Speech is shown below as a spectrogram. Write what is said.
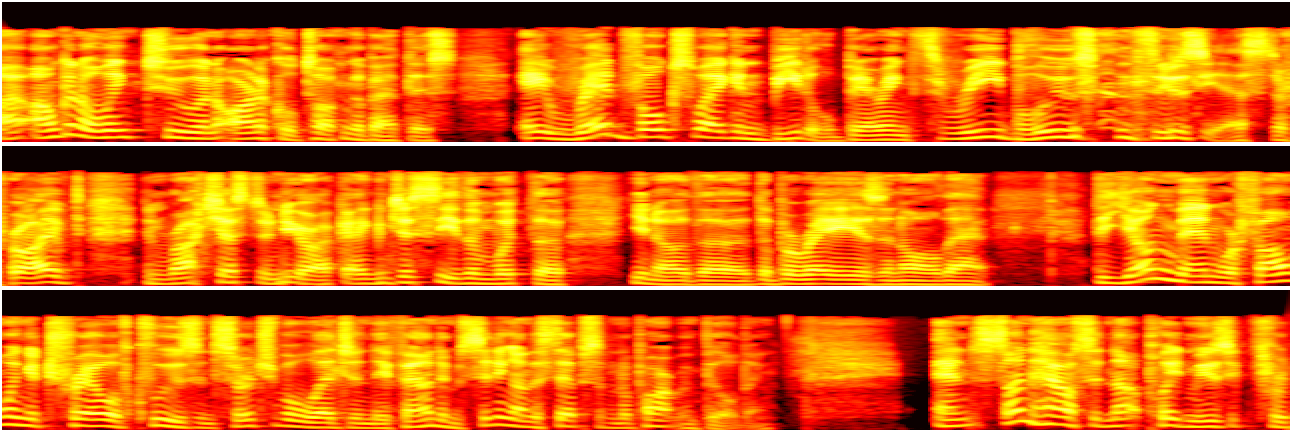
I'm going to link to an article talking about this. A red Volkswagen Beetle bearing three blues enthusiasts arrived in Rochester, New York. I can just see them with the, you know, the the berets and all that. The young men were following a trail of clues in search of a legend. They found him sitting on the steps of an apartment building. And Son House had not played music for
